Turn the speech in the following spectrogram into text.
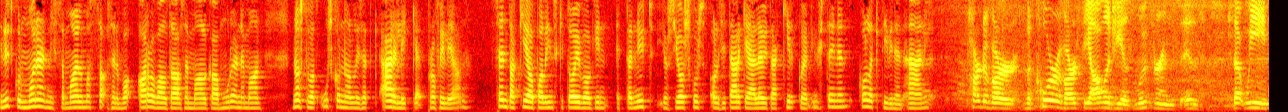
ja nyt kun modernissa maailmassa sen va- arvovalta-asema alkaa murenemaan, nostavat uskonnolliset ääriliikkeet profiliaan. Sen takia Opalinski toivookin, että nyt, jos joskus, olisi tärkeää löytää kirkkojen yhteinen, kollektiivinen ääni. part of our the core of our theology as Lutherans is that we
